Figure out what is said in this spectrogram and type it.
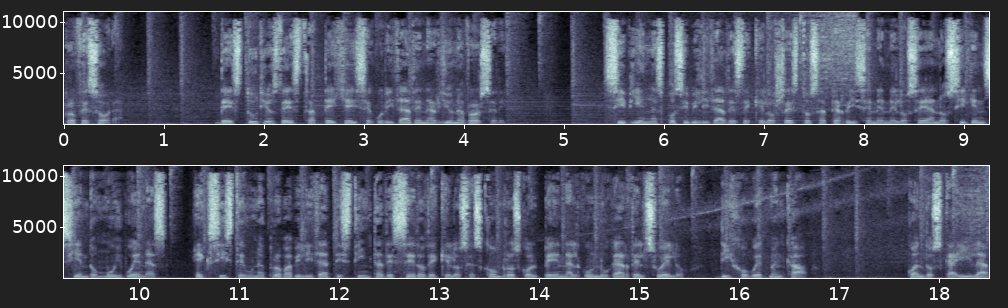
profesora de Estudios de Estrategia y Seguridad en Our University. Si bien las posibilidades de que los restos aterricen en el océano siguen siendo muy buenas, existe una probabilidad distinta de cero de que los escombros golpeen algún lugar del suelo, dijo Whitman Cobb. Cuando Skylab,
